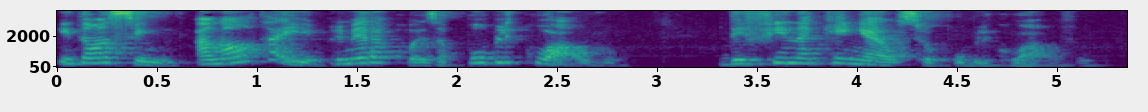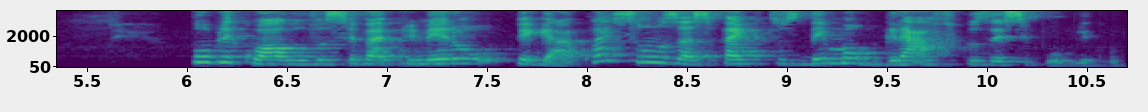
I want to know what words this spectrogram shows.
Então, assim, anota aí. Primeira coisa, público-alvo. Defina quem é o seu público-alvo. Público-alvo, você vai primeiro pegar quais são os aspectos demográficos desse público.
